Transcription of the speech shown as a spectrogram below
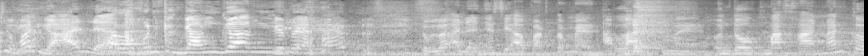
cuman nggak ada Walaupun ke gang-gang gitu Iya. kan. kebetulan adanya sih apartemen Apartemen. untuk makanan ke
